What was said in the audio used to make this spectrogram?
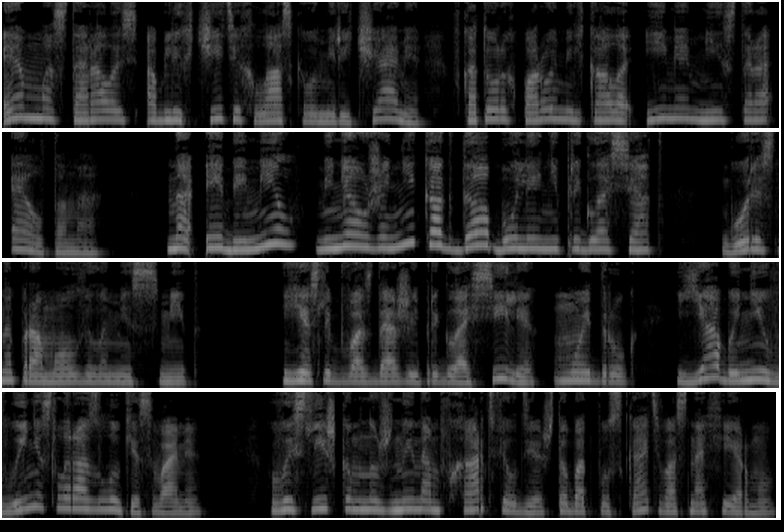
Эмма старалась облегчить их ласковыми речами, в которых порой мелькало имя мистера Элтона. «На Эбби Милл меня уже никогда более не пригласят», — горестно промолвила мисс Смит. «Если бы вас даже и пригласили, мой друг, я бы не вынесла разлуки с вами. Вы слишком нужны нам в Хартфилде, чтобы отпускать вас на ферму».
